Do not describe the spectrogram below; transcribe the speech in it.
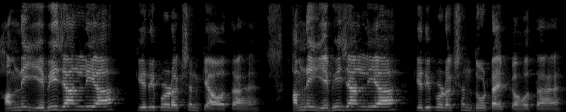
हमने ये भी जान लिया कि रिप्रोडक्शन क्या होता है। हमने ये भी जान लिया कि रिप्रोडक्शन दो टाइप का होता है।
